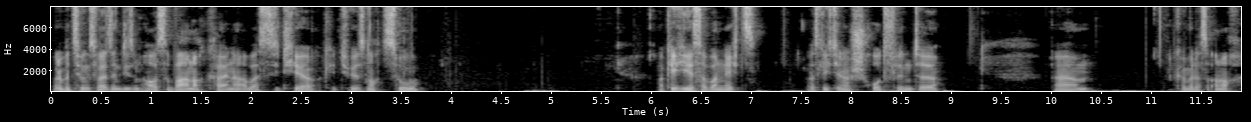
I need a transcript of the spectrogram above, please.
Oder beziehungsweise in diesem Haus war noch keiner, aber es sieht hier, okay, Tür ist noch zu. Okay, hier ist aber nichts. Was liegt in der Schrotflinte? Ähm, können wir das auch noch?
